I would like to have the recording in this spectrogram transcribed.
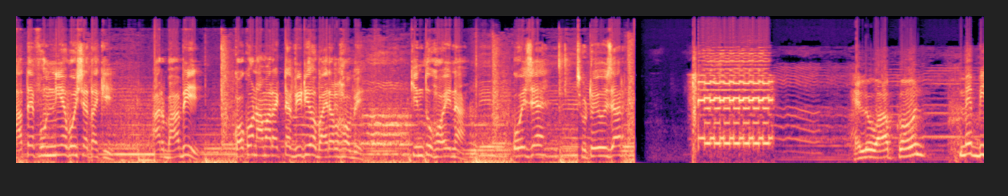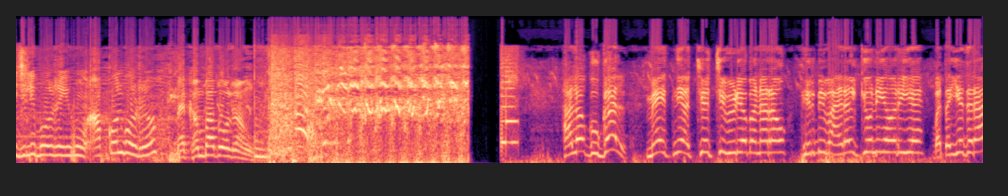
হাতে ফোন নিয়ে বসে থাকি আর ভাবি কখন আমার একটা ভিডিও ভাইরাল হবে কিন্তু হয় না ওই যে ছোট ইউজার हेलो आप कौन मैं बिजली बोल रही हूँ आप कौन बोल रहे हो मैं खंबा बोल रहा हूँ हेलो गूगल मैं इतनी अच्छी अच्छी वीडियो बना रहा हूँ फिर भी वायरल क्यों नहीं हो रही है बताइए जरा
